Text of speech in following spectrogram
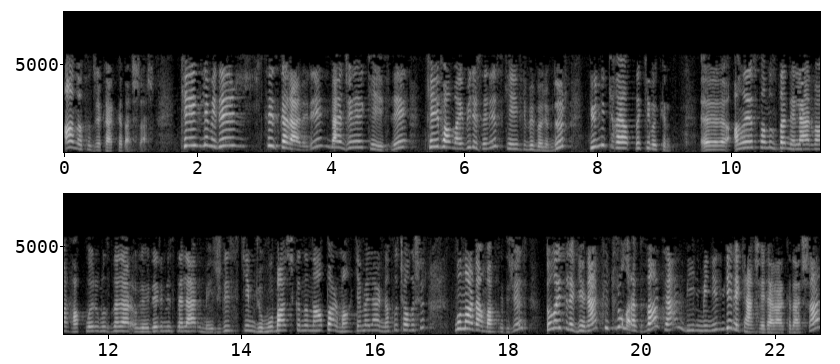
anlatılacak arkadaşlar. Keyifli midir? Siz karar verin. Bence keyifli. Keyif almayı bilirseniz keyifli bir bölümdür. Günlük hayattaki bakın ee, anayasamızda neler var, haklarımız neler, ödevlerimiz neler, meclis kim, cumhurbaşkanı ne yapar, mahkemeler nasıl çalışır bunlardan bahsedeceğiz. Dolayısıyla genel kültür olarak zaten bilmeniz gereken şeyler arkadaşlar.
